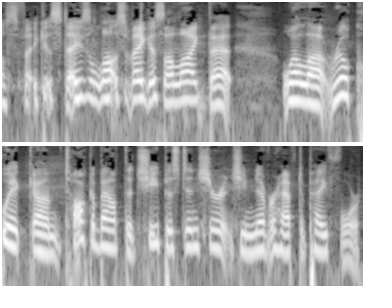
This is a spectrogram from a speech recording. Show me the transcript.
Las Vegas stays in Las Vegas. I like that. Well, uh, real quick, um, talk about the cheapest insurance you never have to pay for.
